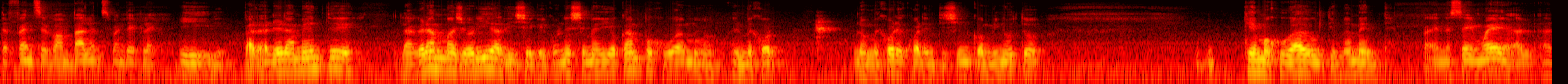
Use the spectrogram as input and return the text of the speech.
defensive unbalance when they play. Y paralelamente, la gran mayoría dice que con ese mediocampo jugamos el mejor, los mejores 45 minutos que hemos jugado últimamente. But in the same way, a, a,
